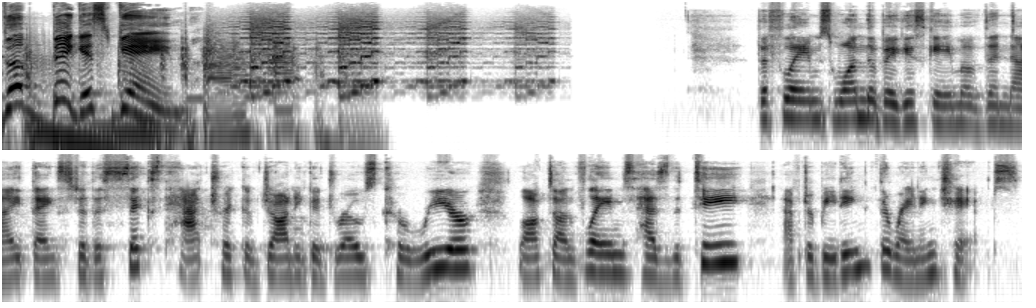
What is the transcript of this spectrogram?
The biggest game. The Flames won the biggest game of the night thanks to the sixth hat trick of Johnny Gaudreau's career. Locked on Flames has the T after beating the reigning champs.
